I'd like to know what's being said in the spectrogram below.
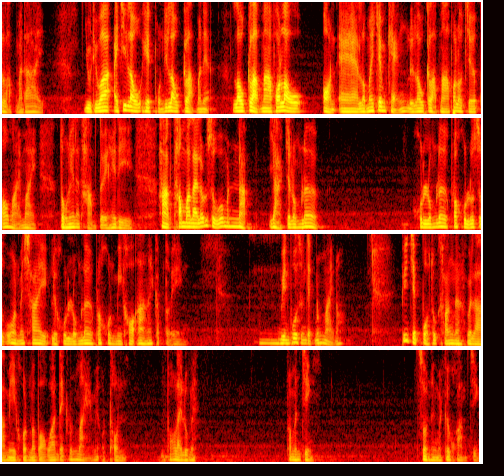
กลับมาได้ อยู่ที่ว่าไอ้ที่เราเหตุผลที่เรากลับมาเนี่ย เรากลับมาเพราะเราอ่อนแอเราไม่เข้มแข็ง หรือเรากลับมาเพราะเราเจอเป้าหมายใหม่ ตรงนี้แหละถามตัวเองให้ดี หากทำอะไรแล้วรู้สึกว่ามันหนัก อยากจะล้มเลิก คุณล้มเลิกเพราะคุณรู้สึกว่ามันไม่ใช่ หรือคุณล้มเลิกเพราะคุณมีข้ออ้างให้กับตัวเองวินพูดถึงเด็กรุ่นใหม่เนาะ พี่เจ็บปวดทุกครั้งนะ เวลามีคนมาบอกว่าเด็กรุ่นใหม่ไม่อดทน เพราะอะไรรู้ไหมเพราะมันจริง ส่วนหนึ่งมันคือความจริง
